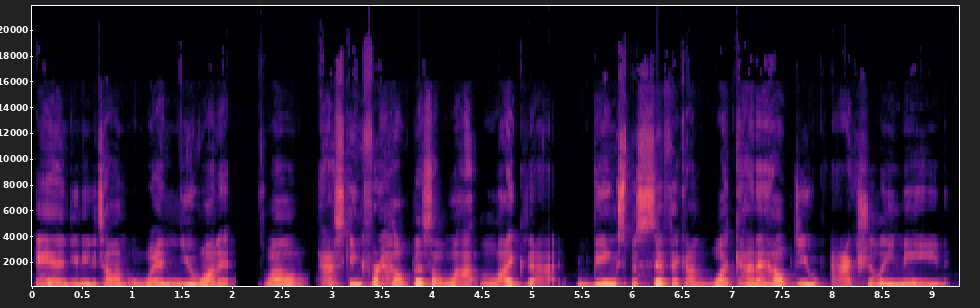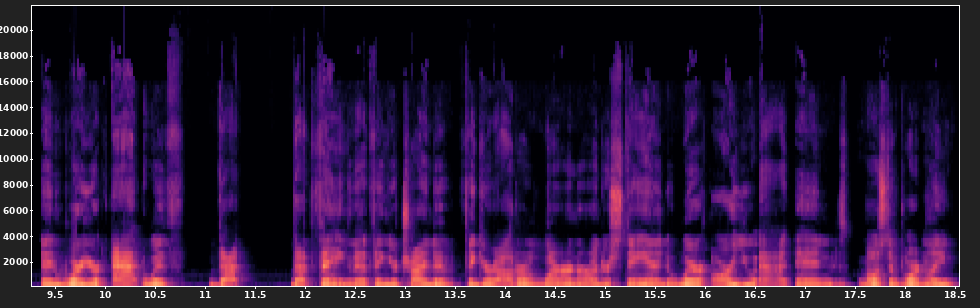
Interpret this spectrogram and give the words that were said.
and you need to tell them when you want it. Well, asking for help is a lot like that. Being specific on what kind of help do you actually need and where you're at with that that thing, that thing you're trying to figure out or learn or understand, where are you at? And most importantly,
